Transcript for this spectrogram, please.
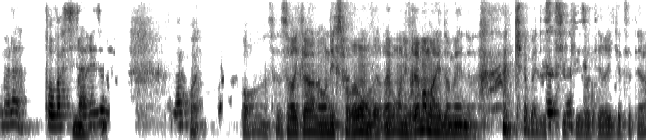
voilà, pour voir si ça résonne. Ouais c'est vrai que là, on explore vraiment, on, est vraiment dans les domaines cabalistiques, ésotériques, etc.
